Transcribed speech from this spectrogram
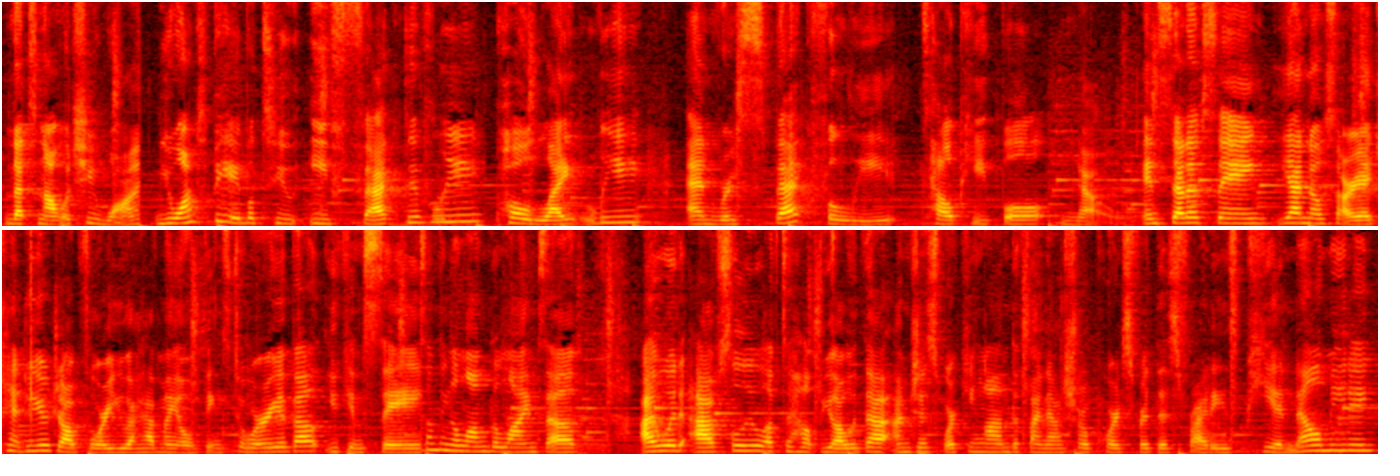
and that's not what you want. You want to be able to effectively, politely, and respectfully tell people no. Instead of saying, yeah, no, sorry, I can't do your job for you. I have my own things to worry about. You can say something along the lines of, I would absolutely love to help you out with that. I'm just working on the financial reports for this Friday's P&L meeting.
